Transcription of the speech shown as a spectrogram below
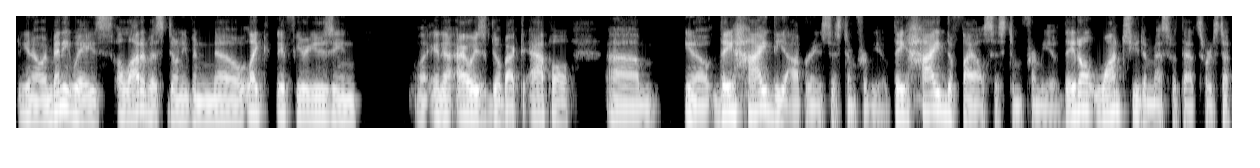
you know in many ways a lot of us don't even know. Like if you're using, and I always go back to Apple. Um, you know they hide the operating system from you. They hide the file system from you. They don't want you to mess with that sort of stuff.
